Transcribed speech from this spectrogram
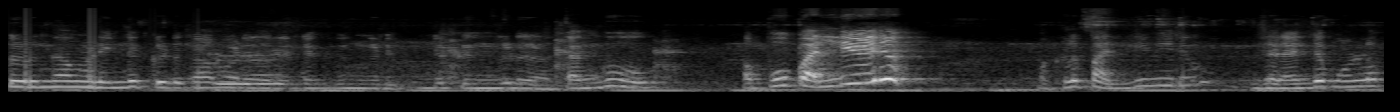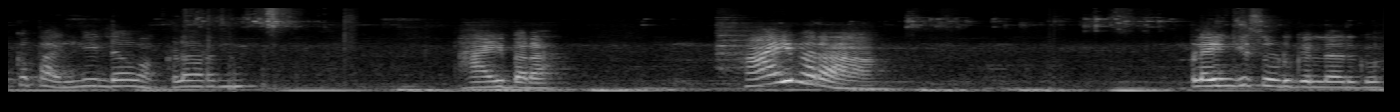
കിടുങ്ങാമണി എന്റെ കിടുങ്ങാമണി എന്റെ കിങ്ങിടി എന്റെ കിങ്ങിടാണ് തങ്കു അപ്പൂ പല്ലി വരും. മക്കൾ പല്ലി വരും. ജനന്റെ മുകളിലൊക്കെ പല്ലി ഉണ്ടാവും. മക്കൾ പറഞ്ഞു. ഹായ് പറ. ഹായ് പറ. പ്ലെയിൻ കിസ് കൊടുക്കും എല്ലാവർക്കും.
